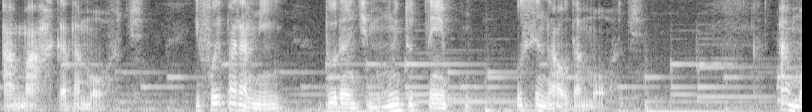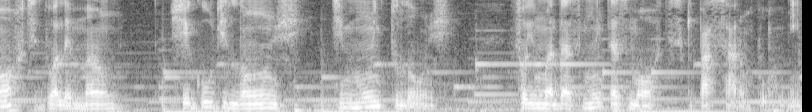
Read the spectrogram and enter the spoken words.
a marca da morte. E foi para mim, durante muito tempo, o sinal da morte. A morte do alemão chegou de longe, de muito longe. Foi uma das muitas mortes que passaram por mim.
